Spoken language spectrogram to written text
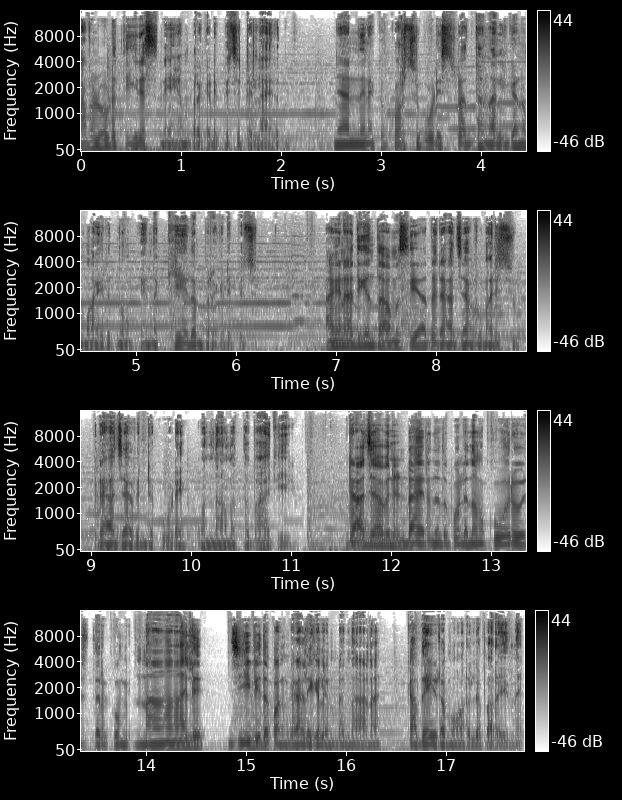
അവളോട് തീരെ സ്നേഹം പ്രകടിപ്പിച്ചിട്ടില്ലായിരുന്നു. ഞാൻ നിനക്ക് കുറച്ചുകൂടി ശ്രദ്ധ നൽകണമായിരുന്നു എന്ന ഖേദം പ്രകടിപ്പിച്ചു. അങ്ങനെ അധികം താമസിയാതെ രാജാവ് മരിച്ചു. രാജാവിന്റെ കൂടെ ഒന്നാമത്തെ ഭാര്യയും. രാജാവിനുണ്ടായിരുന്നത് പോലെ നമുക്ക് ഓരോരുത്തർക്കും നാല് ജീവിത പങ്കാളികളുണ്ടെന്നാണ് കഥയുടെ മോറൽ പറയുന്നത്.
